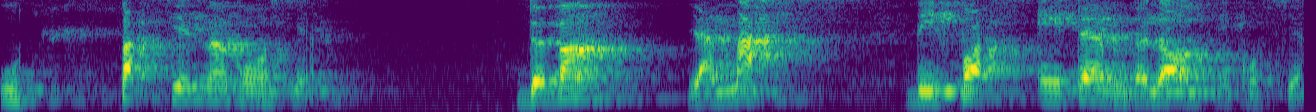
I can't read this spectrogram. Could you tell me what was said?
ou partiellement conscient devant la masse des forces internes de l'homme inconscient.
